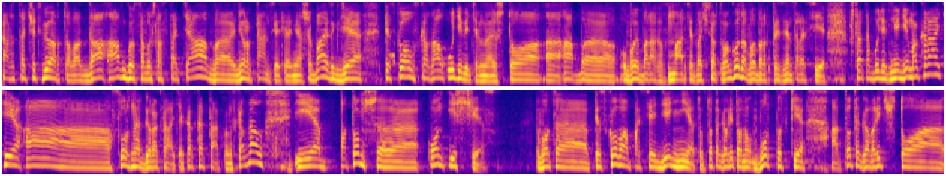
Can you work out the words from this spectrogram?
кажется, 4 да, августа вышла статья в Нью-Йорк Таймс, если я не ошибаюсь, где Песков сказал удивительное, что э, об э, выборах в марте 2024 года, выборах президента России, что это будет не демократия, а сложная бюрократия. Как-то так он сказал. И потом э, он исчез. Вот э, Пескова по сей день нету. Кто-то говорит, он в отпуске, а кто-то говорит, что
